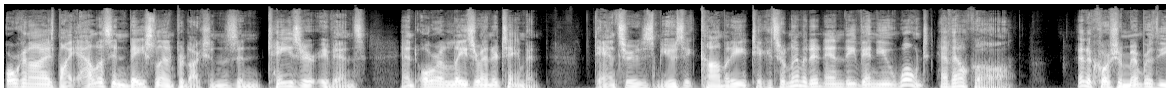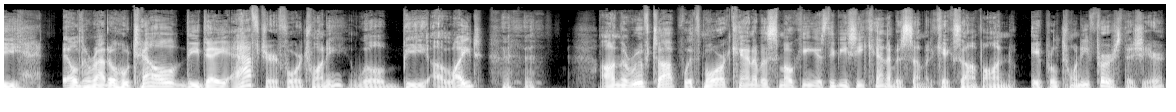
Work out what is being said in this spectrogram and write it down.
organized by Allison Baseland Productions and Taser Events and Aura Laser Entertainment. Dancers, music, comedy, tickets are limited, and the venue won't have alcohol. And of course, remember the El Dorado Hotel the day after 420 will be alight. on the rooftop with more cannabis smoking as the BC Cannabis Summit kicks off on April 21st this year.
